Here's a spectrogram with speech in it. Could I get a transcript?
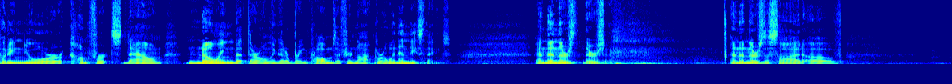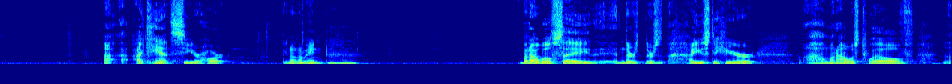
putting your comforts down knowing that they're only going to bring problems if you're not growing in these things. And then there's there's and then there's the side of I, I can't see your heart. You know what I mean? Mm-hmm. But I will say, there's there's I used to hear oh, when I was 12, uh,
